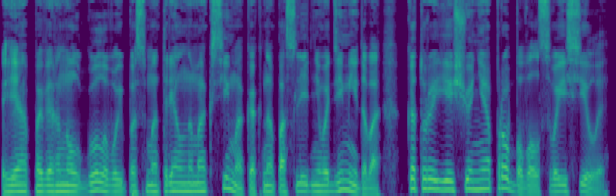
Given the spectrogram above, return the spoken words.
Я повернул голову и посмотрел на Максима, как на последнего Демидова, который еще не опробовал свои силы.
